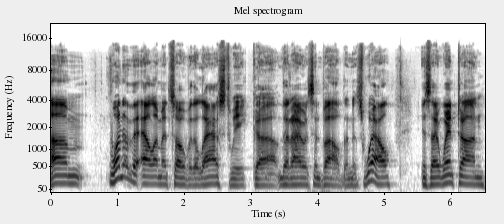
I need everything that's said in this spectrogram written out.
Um, one of the elements over the last week uh, that I was involved in as well is I went on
